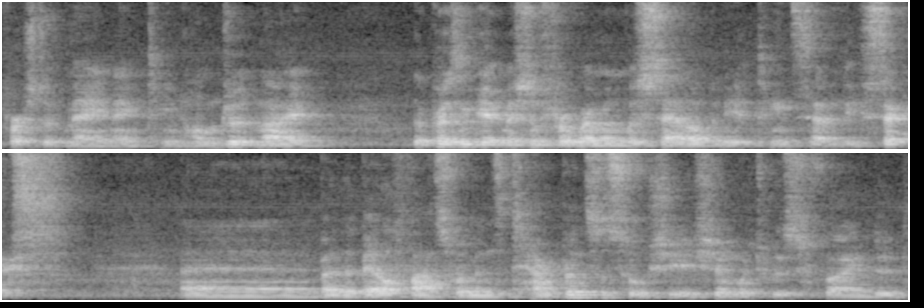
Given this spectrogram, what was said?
1st of May 1900. Now, the Prison Gate Mission for Women was set up in 1876 uh, by the Belfast Women's Temperance Association, which was founded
